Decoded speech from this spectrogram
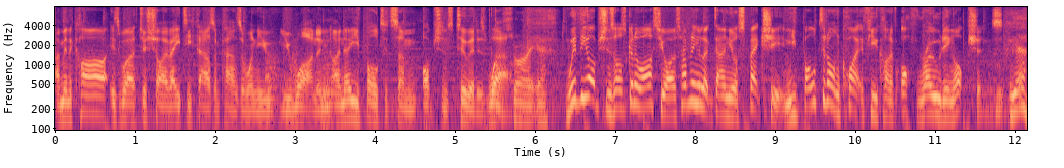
I mean, the car is worth just shy of eighty thousand pounds, the one you you won, and I know you've bolted some options to it as well. That's right, yes. With the options, I was going to ask you. I was having a look down your spec sheet, and you've bolted on quite a few kind of off-roading options. Yeah.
